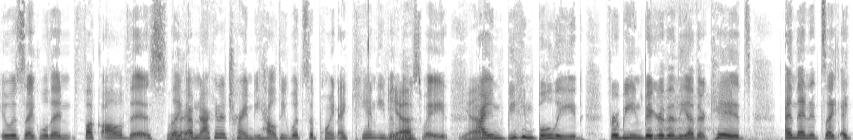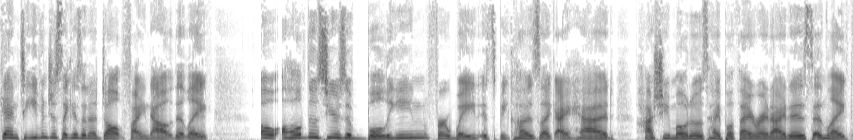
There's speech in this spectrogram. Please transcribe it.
it was like well then fuck all of this like i'm not going to try and be healthy what's the point i can't even Yeah. lose weight yeah. i'm being bullied for being bigger than the other kids and then it's like again to even just like as an adult find out that like oh all of those years of bullying for weight it's because like i had hashimoto's hypothyroiditis and like.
